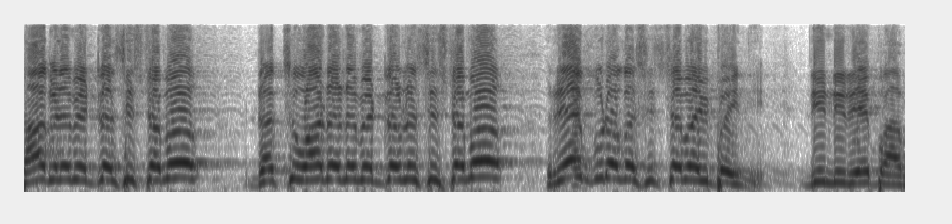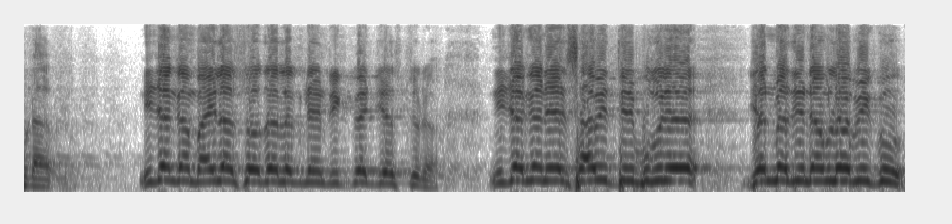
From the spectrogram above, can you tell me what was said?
తాగడం ఎట్లా సిస్టమో డ్రగ్స్ వాడడం ఎట్లా సిస్టమో రేపు కూడా ఒక సిస్టమ్ అయిపోయింది. దీన్ని రేపు ఆపడాలి నిజంగా మహిళా సోదరులకు నేను రిక్వెస్ట్ చేస్తున్నా. నిజంగా నేను సావిత్రి పూలే జన్మదినంలో మీకు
